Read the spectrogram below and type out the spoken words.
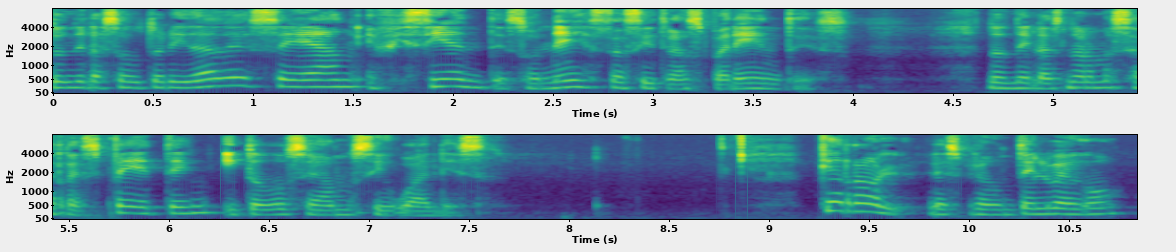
donde las autoridades sean eficientes, honestas y transparentes, donde las normas se respeten y todos seamos iguales. ¿Qué rol, les pregunté luego,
